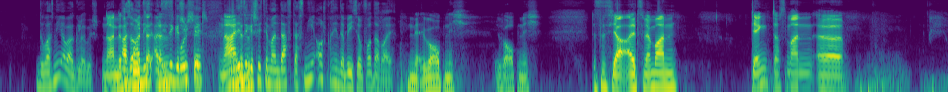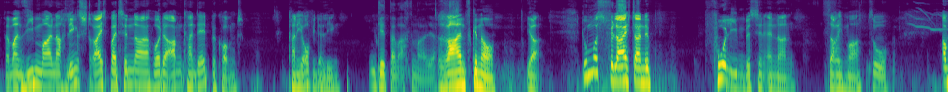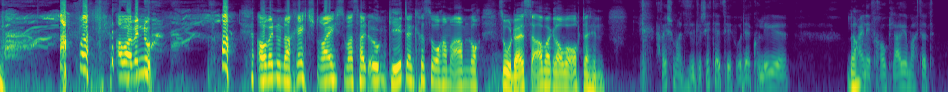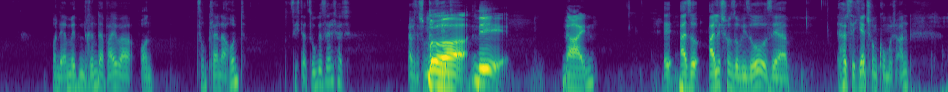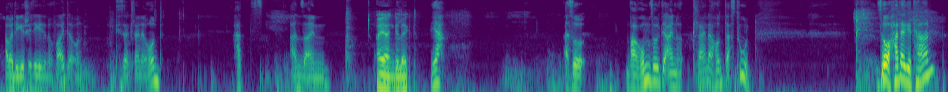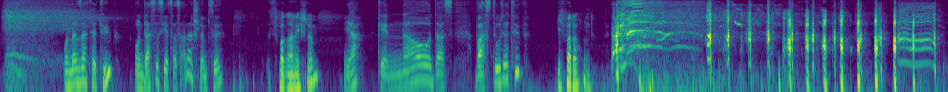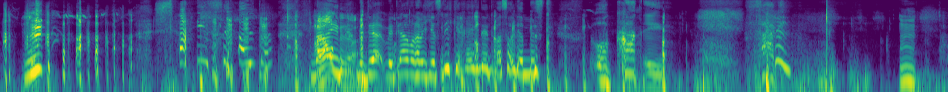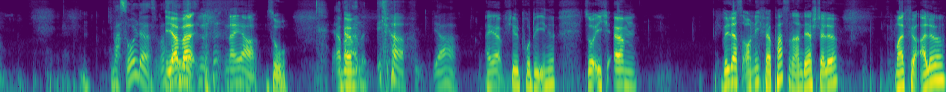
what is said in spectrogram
du warst nie abergläubisch. Nein, das also ist diese- an diese Geschichte- Bullshit. An Nein, diese Geschichte, man darf das nie aussprechen, da bin ich sofort dabei. nee, überhaupt nicht. Überhaupt nicht. Das ist ja, als wenn man denkt, dass man, äh, wenn man siebenmal nach links streicht bei Tinder, heute Abend kein Date bekommt. Kann ich auch widerlegen. Geht beim achten Mal, ja. Ganz genau. Ja. Du musst vielleicht deine Vorlieben ein bisschen ändern. Sag ich mal. So. Aber, aber, aber wenn du. aber wenn du nach rechts streichst, was halt irgend geht, dann kriegst du auch am Abend noch. So, da ist der Aberglaube auch dahin. Habe ich schon mal diese Geschichte erzählt, wo der Kollege Ja. eine Frau klargemacht hat und er mittendrin dabei war und so ein kleiner Hund sich dazugesellt hat? Habe ich das schon mal erzählt? Boah, nee. Nein. Äh, Also alles schon sowieso sehr, hört sich jetzt schon komisch an, aber die Geschichte geht ja noch weiter und dieser kleine Hund hat an seinen, Eiern geleckt. ja, also warum sollte ein kleiner Hund das tun? So, hat er getan und dann sagt der Typ, und das ist jetzt das Allerschlimmste, Das war gar nicht schlimm. ja, genau das, warst du der Typ? Ich war der Hund. Scheiße, Alter. Nein, mit der, mit der Antwort habe ich jetzt nicht gerechnet. Was soll der Mist? Oh Gott, ey. Fuck. Mm. Was soll das? Was Ja, soll aber, naja, so. Aber, ähm, aber ja, ja. Eier, viel Proteine. So, ich ähm, will das auch nicht verpassen, an der Stelle mal für alle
